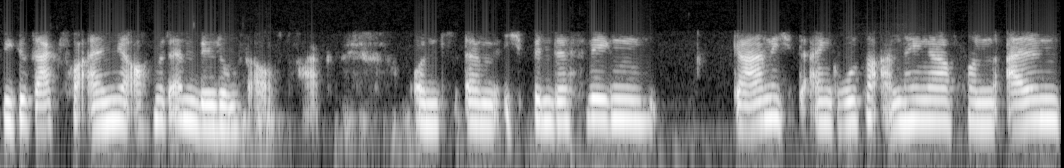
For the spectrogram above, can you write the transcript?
wie gesagt, vor allem ja auch mit einem Bildungsauftrag. Und ähm, ich bin deswegen gar nicht ein großer Anhänger von allen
